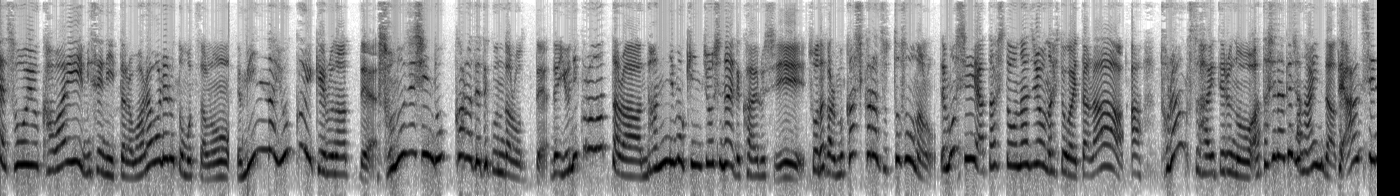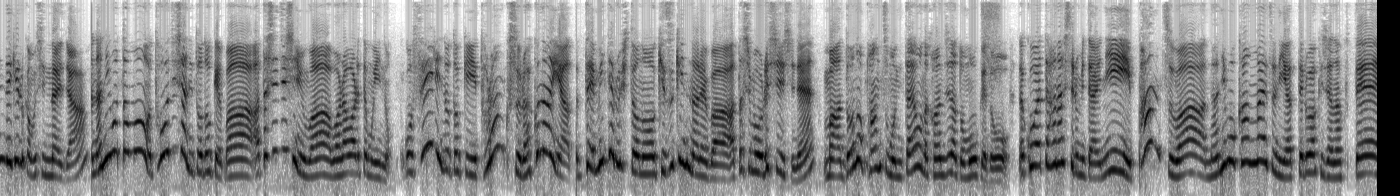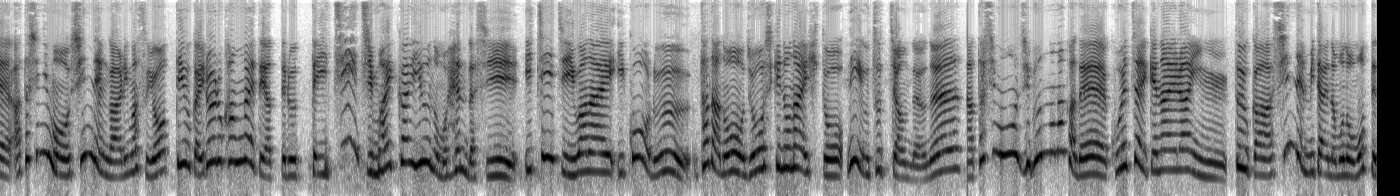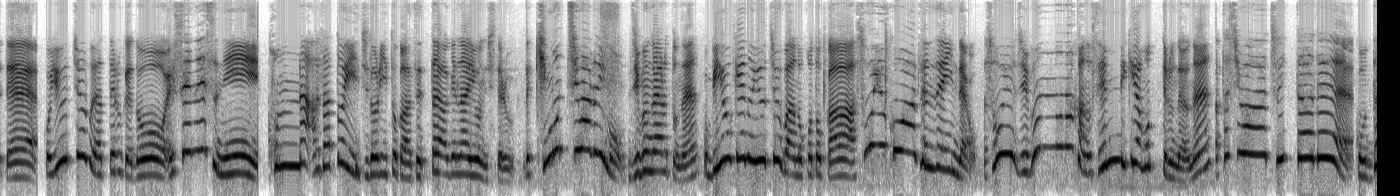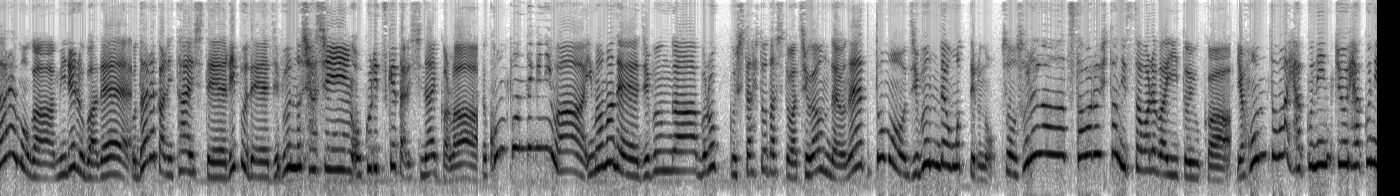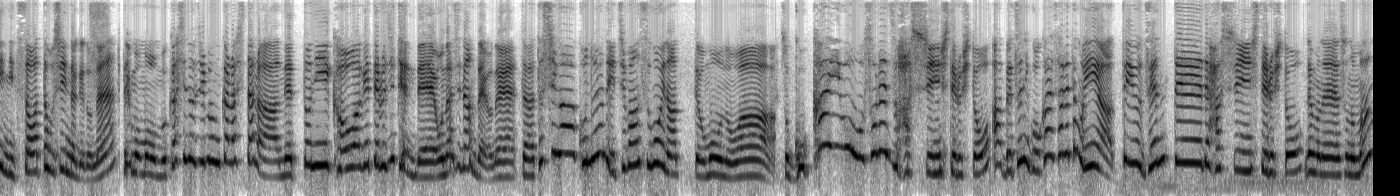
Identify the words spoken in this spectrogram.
でそういう可愛い店に行ったら笑われると思ってたの。みんなよく行けるなって。その自信どっから出てくんだろうって。で、ユニクロだったら何にも緊張しないで買えるし、そうだから昔からずっとそうなの。で、もし私と同じような人がいたら、あ、トランクス履いてるの私だけじゃないんだって安心できるかもしんないじゃん?何事も当事者に届けば、私自身は笑われてもいいの。こう、生理の時トランクス楽なんやって見てる人の気づきになれば、私も嬉しいしね。まあ、どのパンツも似たような感じだと思うけど、こうやって話してるみたいに、パンツは何も考えずにやってるわけじゃなくて、私にも信念がありますよっていうか、いろいろ考えてやってるって、いちいち毎回言うのも変だし、いちいち言わないイコール、ただの常識のない人に移っちゃうんだよね。私も自分の中で超えちゃいけないラインというか、信念みたいなものを持ってて、こう YouTube やってるけど、SNS にこんなあざとい自撮りとか絶対あげないようにしてる。で、気持ち悪いもん。自分がやるとね。美容系の YouTuber の子とか、そういう子は全然いいんだよ。そういう自分のの中の線引きは持ってるんだよね。私は Twitter で、こう誰もが見れる場で、誰かに対してリプで自分の写真送りつけたりしないから、根本的には今まで自分がブロックした人たちとは違うんだよね、とも自分で思ってるの。そう、それが伝わる人に伝わればいいというか、いや、本当は100人中100人に伝わってほしいんだけどね。でももう昔の自分からしたら、ネットに顔を上げてる時点で同じなんだよね。で、私がこの世で一番すごいなってって思うのは、そう、誤解を恐れず発信してる人？あ、別に誤解されてもいいやっていう前提で発信してる人？でもね、その漫画を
